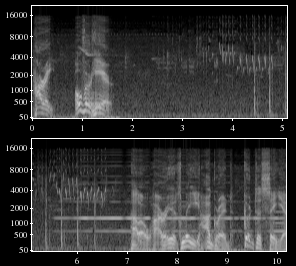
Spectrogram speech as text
Harry, over here. Hello, Harry. It's me, Hagrid. Good to see you.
